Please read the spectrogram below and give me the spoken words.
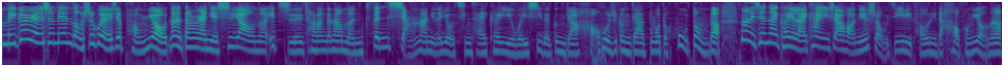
每个人身边总是会有一些朋友，那当然也是要呢，一直常常跟他们分享，那你的友情才可以维系的更加好，或者是更加多的互动的。那你现在可以来看一下哈，你的手机里头，你的好朋友呢，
